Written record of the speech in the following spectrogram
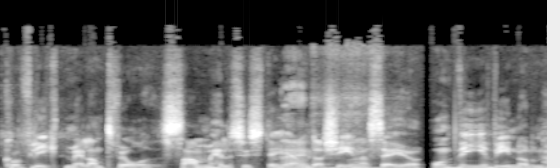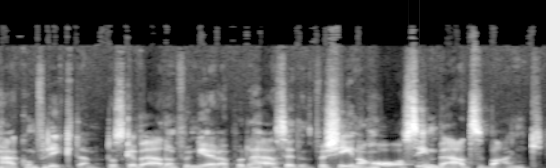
konflikt mellan två samhällssystem Nej. där Kina säger om vi vinner den här konflikten, då ska världen fungera på det här sättet. För Kina har sin världsbank.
